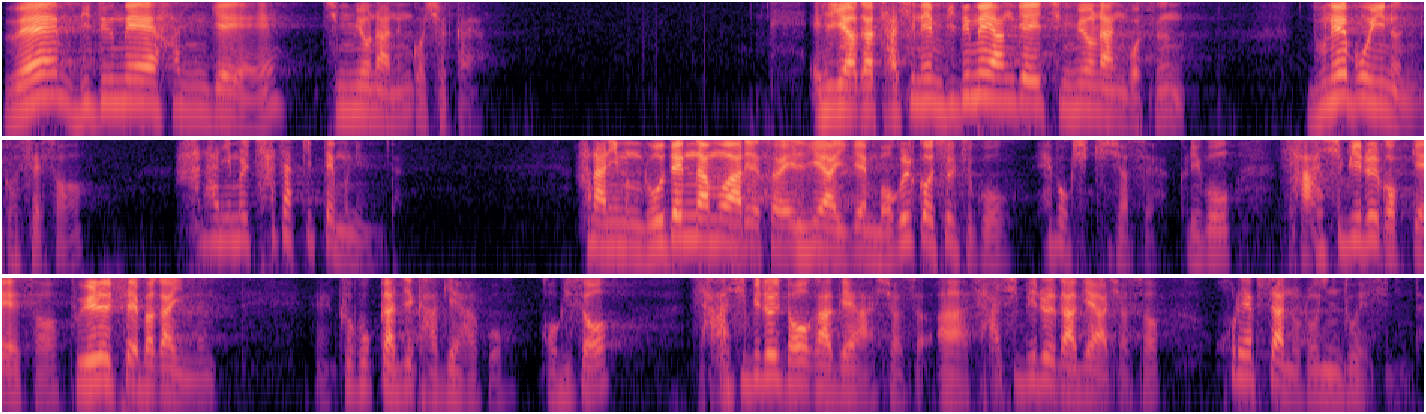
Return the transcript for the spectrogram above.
왜 믿음의 한계에 직면하는 것일까요? 엘리야가 자신의 믿음의 한계에 직면한 것은 눈에 보이는 것에서 하나님을 찾았기 때문입니다. 하나님은 로뎀나무 아래서 엘리야에게 먹을 것을 주고 회복시키셨어요. 그리고 40일을 걷게 해서 부엘세바가 있는 그곳까지 가게 하고 거기서 40일을 더 가게 하셔서 아 40일을 가게 하셔서 호렙산으로 인도했습니다.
